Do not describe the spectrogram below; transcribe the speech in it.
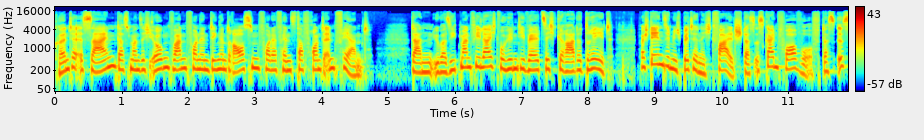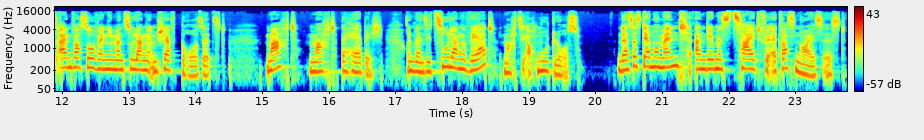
könnte es sein, dass man sich irgendwann von den Dingen draußen vor der Fensterfront entfernt. Dann übersieht man vielleicht, wohin die Welt sich gerade dreht. Verstehen Sie mich bitte nicht falsch, das ist kein Vorwurf. Das ist einfach so, wenn jemand zu lange im Chefbüro sitzt. Macht macht behäbig. Und wenn sie zu lange währt, macht sie auch mutlos. Das ist der Moment, an dem es Zeit für etwas Neues ist.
